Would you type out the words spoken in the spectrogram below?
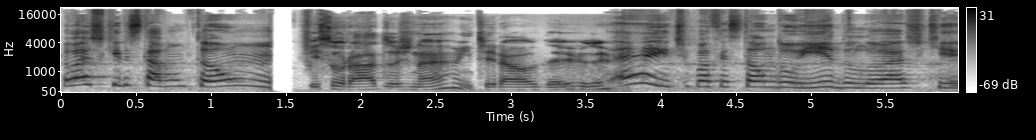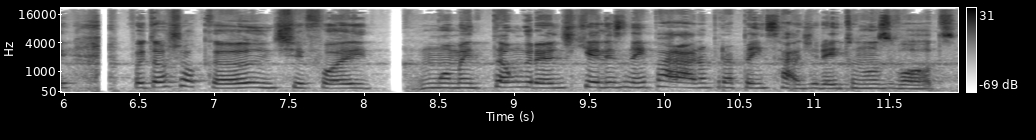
Eu acho que eles estavam tão fissurados, né, em tirar o David. É, e tipo a questão do ídolo, eu acho que foi tão chocante, foi um momento tão grande que eles nem pararam para pensar direito nos votos.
